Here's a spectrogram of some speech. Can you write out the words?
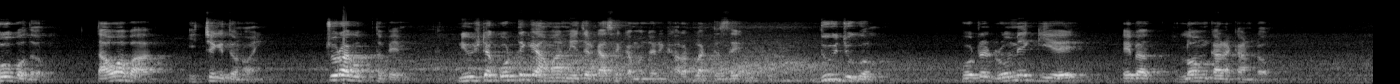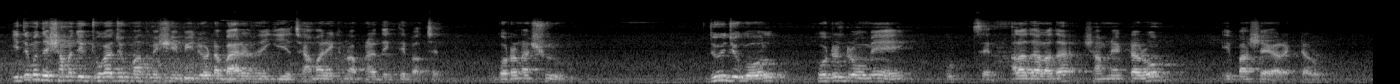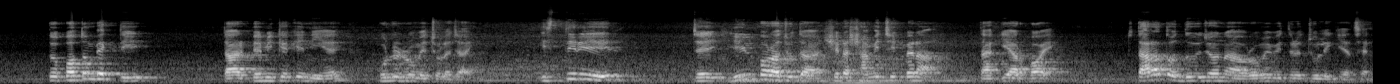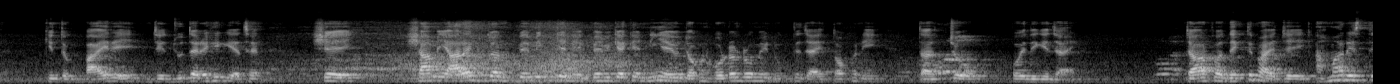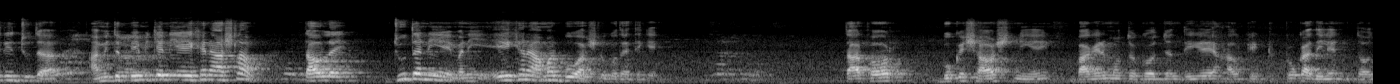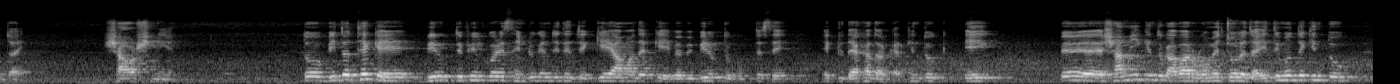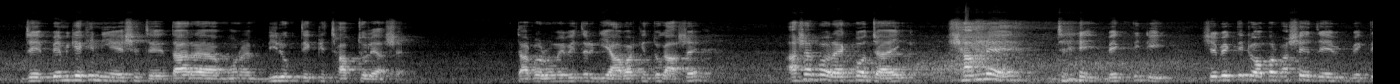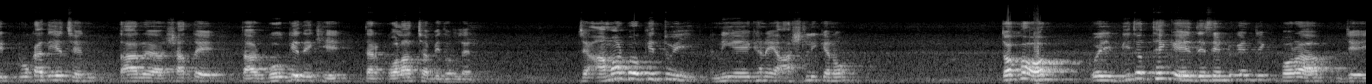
বদল তাও আবার ইচ্ছাকৃত নয়। চোরাগুপ্ত প্রেম। নিউজটা করতে গিয়ে আমার নিজের কাছে কেমন জানি খারাপ লাগতেছে। দুই যুগল। হোটেল রুমে গিয়ে এবার লং কারাকাণ্ড ইতিমধ্যে সামাজিক যোগাযোগ মাধ্যমে সেই ভিডিওটা ভাইরাল হয়ে গিয়েছে, আমার এখানে আপনারা দেখতে পাচ্ছেন। ঘটনা শুরু। দুই যুগল হোটেল রুমে উঠছেন। আলাদা আলাদা, সামনে একটা রুম এই পাশে আর একটা রুম তো প্রথম ব্যক্তি তার প্রেমিকাকে নিয়ে হোটেল রুমে চলে যায়। স্ত্রীর যে হিল পরা জুতা, সেটা স্বামী চিনবে না, তা কি আর হয়? তারা তো দুইজন রুমের ভিতরে চলে গিয়েছেন, কিন্তু বাইরে যে জুতা রেখে গিয়েছেন, সেই স্বামী আরেকজন প্রেমিককে নিয়ে প্রেমিকাকে নিয়ে যখন হোটেল রুমে ঢুকতে যায়, তখনই তার চোখ ওইদিকে যায়। যাওয়ার পর দেখতে পায় যে, আমার স্ত্রীর জুতা, আমি তো প্রেমিকা নিয়ে এখানে আসলাম, তাহলে জুতা নিয়ে মানে এইখানে আমার বউ আসলো কোথায় থেকে? তারপর বুকে সাহস নিয়ে বাঘের মতো গর্জন দিয়ে হালকা একটু টোকা দিলেন দরজায়, সাহস নিয়ে। তো ভিতর থেকে বিরক্তি ফিল করে সেন্টু গেঞ্জিতে যে কে আমাদেরকে এভাবে বিরক্ত করতেছে, একটু দেখা দরকার। কিন্তু এই স্বামী কিন্তু আবার রোমে চলে যায়। ইতিমধ্যে কিন্তু যে প্রেমিকাকে নিয়ে এসেছে, তার মনে, বিরক্তি একটি ছাপ চলে আসে। তারপর রুমের ভিতরে গিয়ে আবার কিন্তু আসে। আসার পর এক পর্যায়ে সামনে যে ব্যক্তিটি, সে ব্যক্তিটি অপর পাশে যে ব্যক্তি টোকা দিয়েছেন, তার সাথে তার বউকে দেখে তার কলার চাবি ধরলেন। যে, আমার বউকে তুই নিয়ে এখানে আসলি কেন? তখন ওই ভিতর থেকে যে সেন্টুগেন্ট্রিক পরা যে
